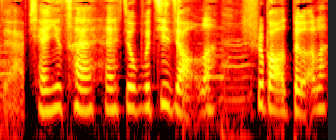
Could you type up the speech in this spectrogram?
对啊，便宜菜就不计较了，吃饱得了。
